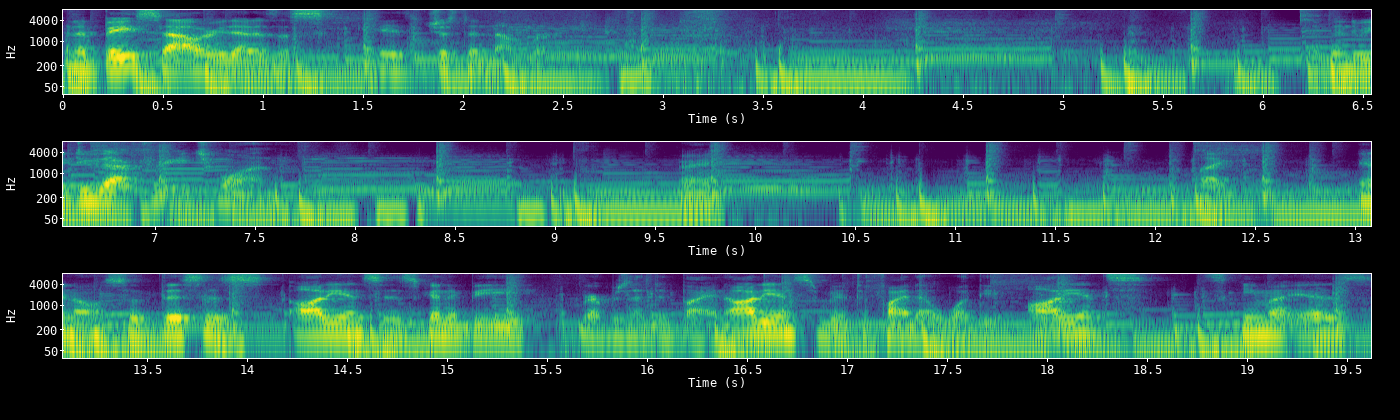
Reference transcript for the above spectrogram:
and a base salary that is a is just a number? And then do we do that for each one? Right? You know, so this is audience is going to be represented by an audience. We have to find out what the audience schema is,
